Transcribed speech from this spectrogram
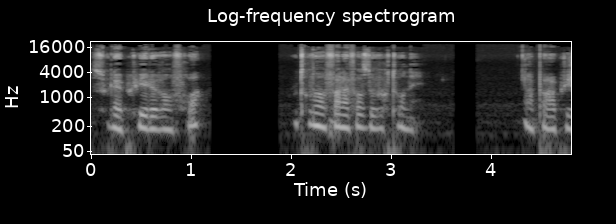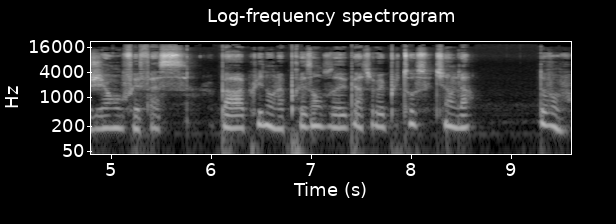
Sous la pluie et le vent froid, vous trouvez enfin la force de vous retourner. Un parapluie géant vous fait face. Le parapluie dont la présence vous avait perturbé plus tôt se tient là, devant vous.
